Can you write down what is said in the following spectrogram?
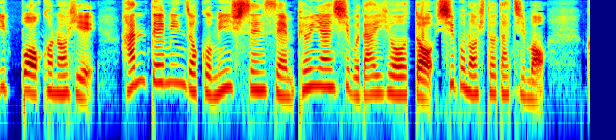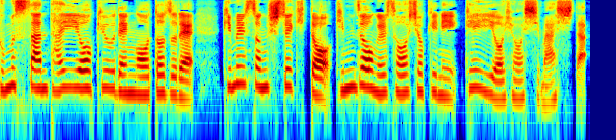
一方、この日、判定民族民主戦線平壌支部代表と支部の人たちも、クムスサン太陽宮殿を訪れ、キム・イルソン主席とキム・ジョン・イル総書記に敬意を表しました。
